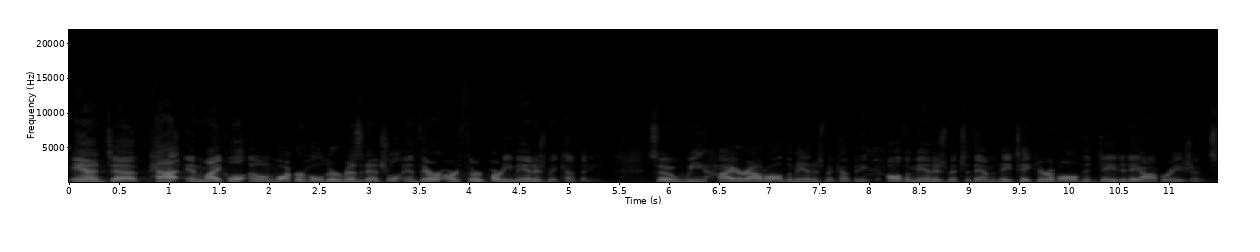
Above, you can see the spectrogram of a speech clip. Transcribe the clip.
and uh, Pat and Michael own Walker Holder Residential, and they're our third-party management company. So we hire out all the management company, all the management to them, and they take care of all the day-to-day operations.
